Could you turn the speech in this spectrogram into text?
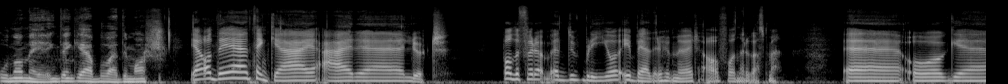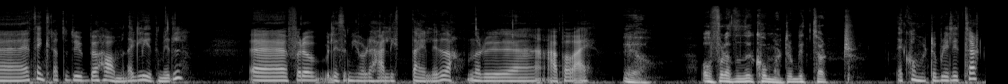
onanering, tenker jeg, på vei til Mars. Ja, og det tenker jeg er eh, lurt. Både for Du blir jo i bedre humør av å få en orgasme. Eh, og eh, jeg tenker at du bør ha med deg glidemiddel. Eh, for å liksom gjøre det her litt deiligere da, når du eh, er på vei. Ja. Og for at det kommer til å bli tørt. Det kommer til å bli litt tørt,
